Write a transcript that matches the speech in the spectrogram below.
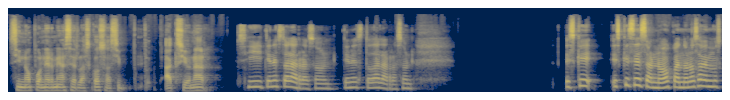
sino ponerme a hacer las cosas y accionar. Sí, tienes toda la razón, tienes toda la razón. Es que, es que es eso, ¿no? Cuando no sabemos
